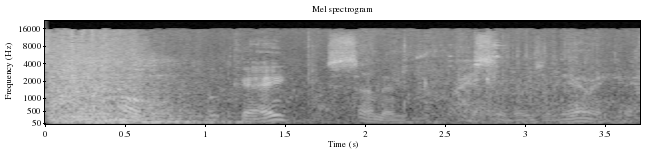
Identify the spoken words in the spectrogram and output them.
Oh, okay. Some impressive engineering here.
